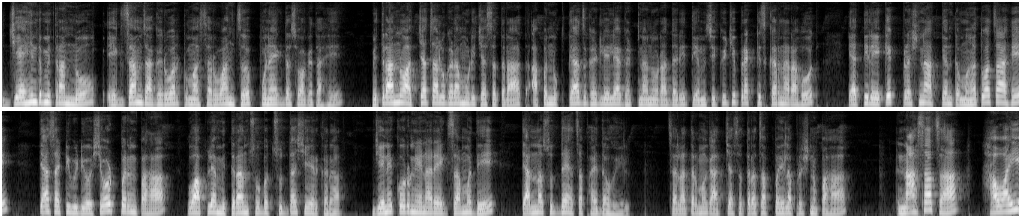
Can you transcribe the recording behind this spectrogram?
जय हिंद मित्रांनो एक्झाम जागरवर तुम्हा सर्वांचं पुन्हा एकदा स्वागत आहे. मित्रांनो आजच्या चालू घडामोडीच्या सत्रात आपण नुकत्याच घडलेल्या घटनांवर आधारित एम सी क्यूची प्रॅक्टिस करणार आहोत. यातील एक एक प्रश्न अत्यंत महत्त्वाचा आहे. त्यासाठी व्हिडिओ शेवटपर्यंत पहा व आपल्या मित्रांसोबत सुद्धा शेअर करा. जेणेकरून येणाऱ्या एक्झाममध्ये त्यांना सुद्धा याचा फायदा होईल. चला तर मग आजच्या सत्राचा पहिला प्रश्न पहा. नासाचा हवाई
